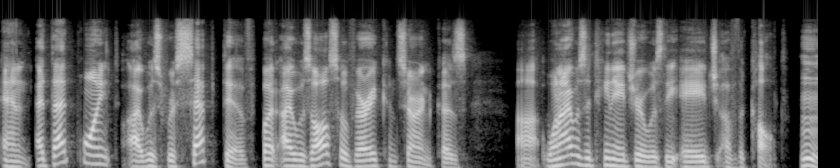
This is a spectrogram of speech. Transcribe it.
And at that point, I was receptive, but I was also very concerned because uh, when I was a teenager, it was the age of the cult. Hmm.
